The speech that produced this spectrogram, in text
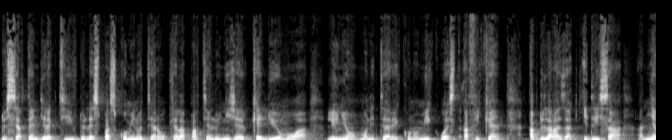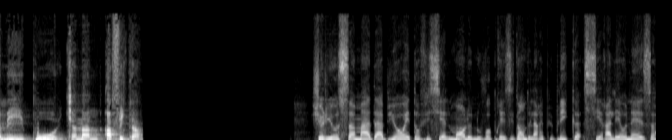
de certaines directives de l'espace communautaire auquel appartient le Niger qu'est l'UMOA, l'Union monétaire et économique ouest-africaine. Razak Idrissa à Niamey pour Canal Africa. Julius Maada Bio est officiellement le nouveau président de la République sierra-léonaise.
